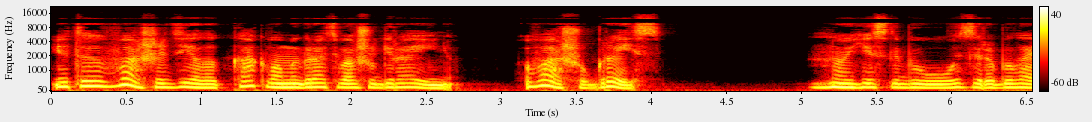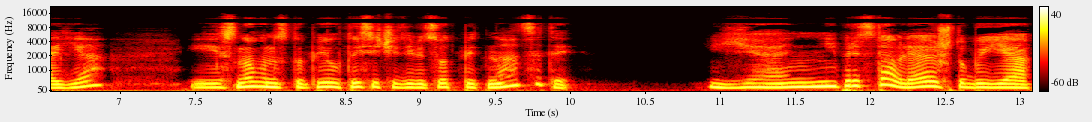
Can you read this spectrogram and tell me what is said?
это ваше дело, как вам играть вашу героиню. Вашу, Грейс. Но если бы у озера была я, и снова наступил 1915 Я не представляю, чтобы я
